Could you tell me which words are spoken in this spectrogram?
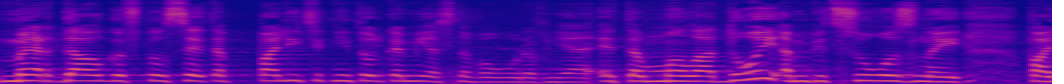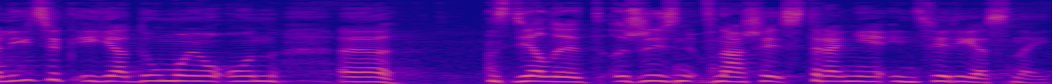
мэр Даугавпилса Веспилс – это политик не только местного уровня, это молодой, амбициозный политик, и я думаю, он э, сделает жизнь в нашей стране интересной.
